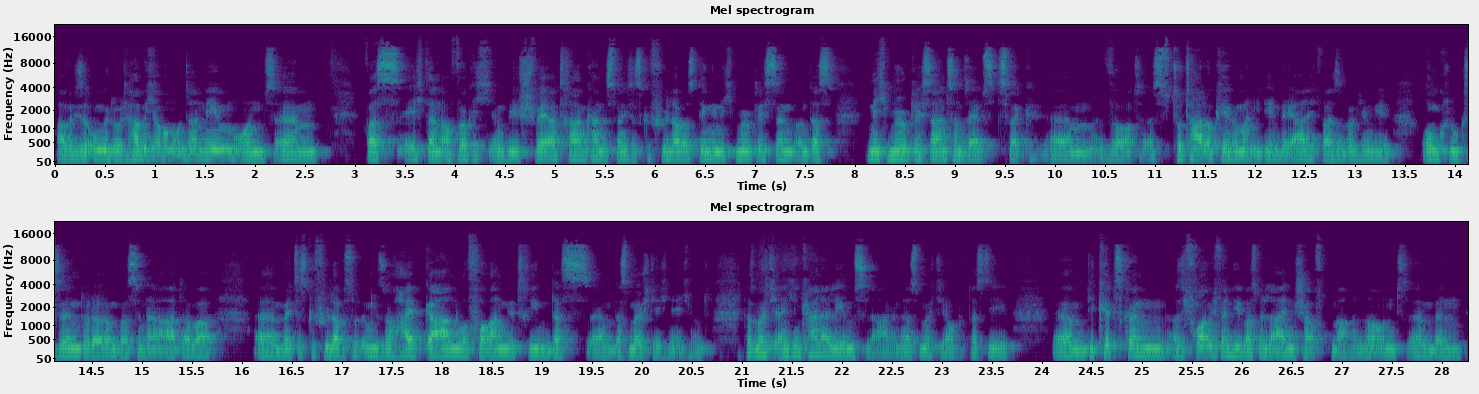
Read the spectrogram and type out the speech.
Aber diese Ungeduld habe ich auch im Unternehmen. Und ähm, was ich dann auch wirklich irgendwie schwer ertragen kann, ist, wenn ich das Gefühl habe, dass Dinge nicht möglich sind und dass nicht möglich sein zum Selbstzweck ähm, wird. Es ist total okay, wenn man Ideen beerdigt, weil sie wirklich irgendwie unklug sind oder irgendwas in der Art, aber äh, wenn ich das Gefühl habe, es wird irgendwie so halb gar nur vorangetrieben, das, ähm, das möchte ich nicht. Und das möchte ich eigentlich in keiner Lebenslage. Ne? Das möchte ich auch, dass die, ähm, die Kids können, also ich freue mich, wenn die was mit Leidenschaft machen. Ne? Und ähm, wenn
